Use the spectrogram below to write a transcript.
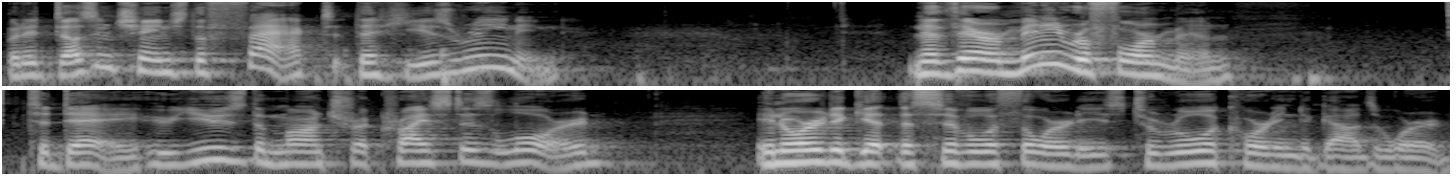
but it doesn't change the fact that he is reigning. Now, there are many reform men today who use the mantra Christ is Lord in order to get the civil authorities to rule according to God's word.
